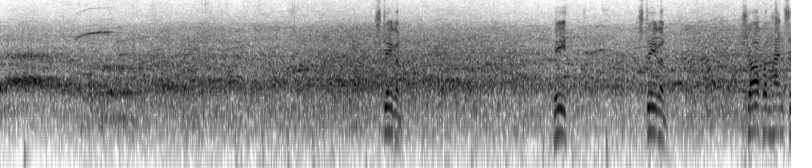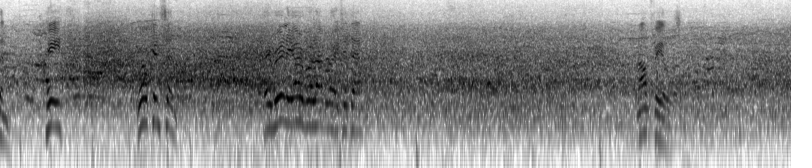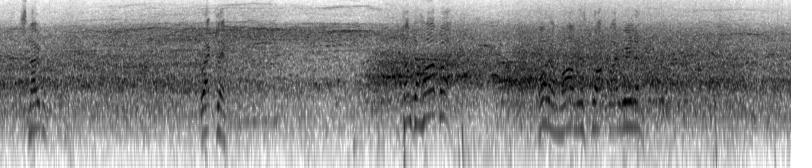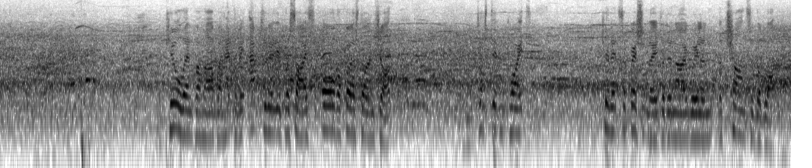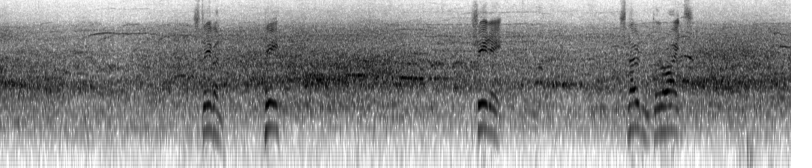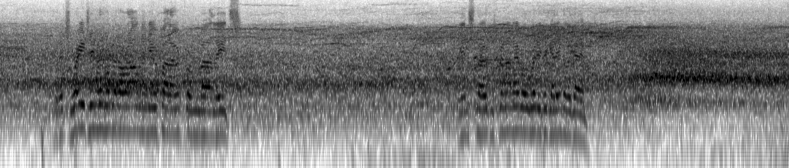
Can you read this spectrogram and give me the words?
Steven. Heath. Steven. Sharp and Hansen. Heath. Wilkinson. They really over-elaborated then. Mountfield. Snodin. Ratcliffe. Come to Harper. What a marvellous block by Whelan. Kill then for Harper had to be absolutely precise all the first time shot. It just didn't quite kill it sufficiently to deny Whelan the chance of the block. Steven, Heath, Sheedy, Snodin to the right. But it's raging a little bit around the new fellow from uh, Leeds. Snodin's been unable really to get into the game.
